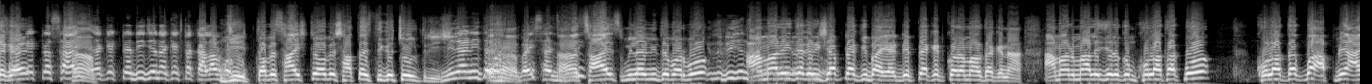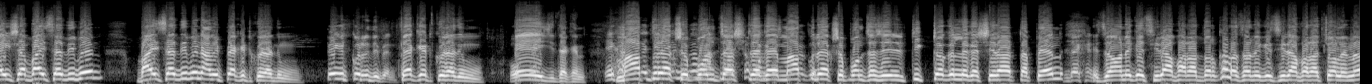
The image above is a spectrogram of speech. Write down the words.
টাকায় এক একটা সাইজ হ্যাঁ। এক একটা ডিজাইন এক একটা কালার জি তবে সাইজটা হবে সাতাইশ থেকে চৌত্রিশ। মিলাই নিতে পারবে ভাই size গুলি? সাইজ মিলাই নিতে পারব। আমার এই জায়গার হিসাবটা কি ভাই? প্যাকেট করা মাল থাকে না। আমার মাল এই যেরকম খোলা থাকব খোলা থাকব আপনি আইসা বাইসা দিবেন বাইসা দিবেন আমি প্যাকেট করে দিব প্যাকেট করে দিবেন। প্যাকেট করে দিব এই যে দেখেন মাত্র একশো পঞ্চাশ টাকায় মাত্র একশো পঞ্চাশ টিকটকের লেগে সেরা একটা প্যান দেখেন। যে অনেকে সিরা ভাড়ার দরকার আছে অনেকে সিরা ভাড়া চলে না।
